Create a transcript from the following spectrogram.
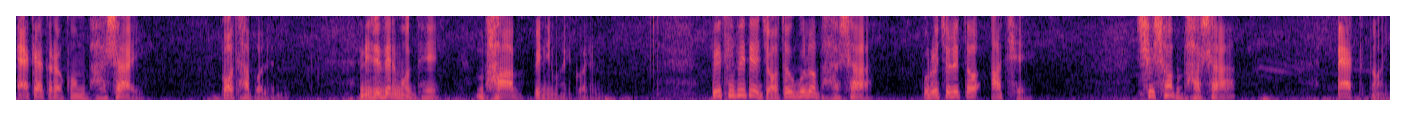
এক এক রকম ভাষায় কথা বলেন। নিজেদের মধ্যে ভাব বিনিময় করেন। পৃথিবীতে যতগুলো ভাষা প্রচলিত আছে, সেসব ভাষা এক নয়।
